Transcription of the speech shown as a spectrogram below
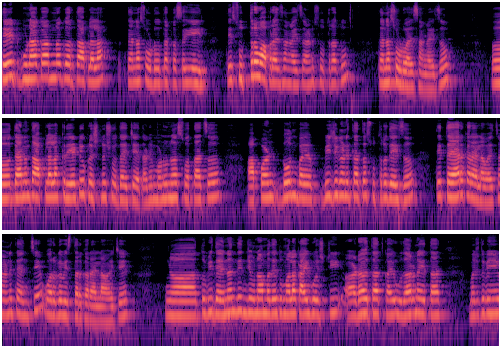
थेट गुणाकार न करता आपल्याला त्यांना सोडवता कसं येईल ते सूत्र वापरायला सांगायचं आणि सूत्रातून त्यांना सोडवायला सांगायचं. त्यानंतर आपल्याला क्रिएटिव्ह प्रश्न शोधायचे आहेत आणि म्हणूनच स्वतःचं आपण दोन ब बीजगणिताचं सूत्र द्यायचं ते तयार करायला लावायचं आणि त्यांचे वर्गविस्तार करायला लावायचे. तुम्ही दैनंदिन जीवनामध्ये तुम्हाला काही गोष्टी आढळतात काही उदाहरणं येतात. म्हणजे तुम्ही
